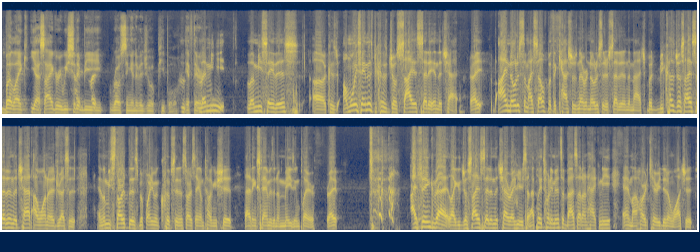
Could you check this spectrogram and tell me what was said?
But like, yes, I agree. We shouldn't be roasting individual people if they're. Let me let me say this uh, because I'm only saying this because Josiah said it in the chat, right? I noticed it myself, but the casters never noticed it or said it in the match. But because Josiah said it in the chat, I want to address it. And let me start this before anyone clips it and starts saying I'm talking shit. That I think Sam is an amazing player, right? I think that like Josiah said in the chat right here, he said I played 20 minutes of Basside on Hackney and my hard carry didn't watch it.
